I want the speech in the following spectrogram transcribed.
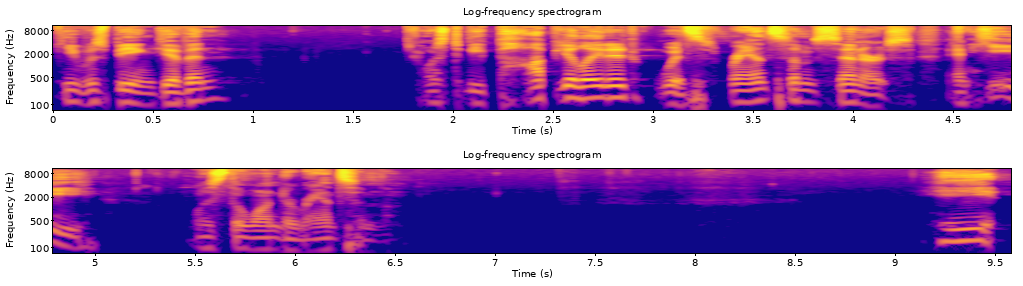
he was being given was to be populated with ransomed sinners, and he was the one to ransom them. He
